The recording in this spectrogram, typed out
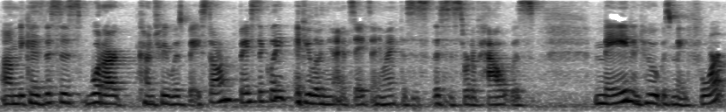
um, because this is what our country was based on, basically. If you live in the United States, anyway, this is this is sort of how it was made and who it was made for.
